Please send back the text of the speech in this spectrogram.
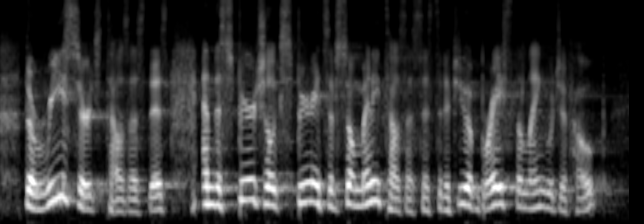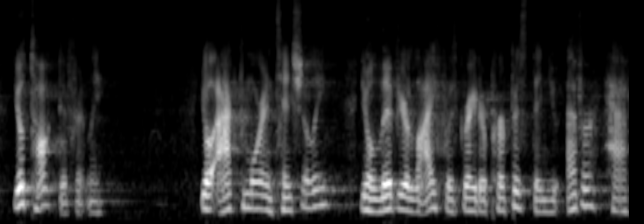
the research tells us this, and the spiritual experience of so many tells us this that if you embrace the language of hope, you'll talk differently. You'll act more intentionally. You'll live your life with greater purpose than you ever have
